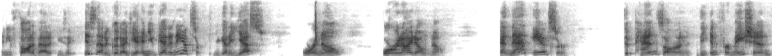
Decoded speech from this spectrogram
And you've thought about it, you say, is that a good idea? And you get an answer. You get a yes or a no or an I don't know. And that answer depends on the information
